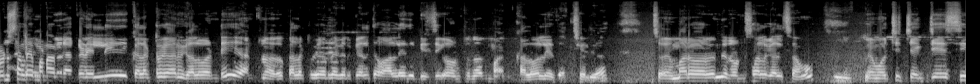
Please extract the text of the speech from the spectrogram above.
రెండు సార్లు ఏమన్నారు? అక్కడ వెళ్ళి కలెక్టర్ గారిని కలవండి అంటున్నారు. కలెక్టర్ గారి దగ్గరికి వెళ్తే వాళ్ళు ఏదో బిజీగా ఉంటున్నారు. మాకు కలవలేదు యాక్చువల్గా సో ఎంఆర్ఓ గారిని రెండు సార్లు కలిసాము. మేము వచ్చి చెక్ చేసి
